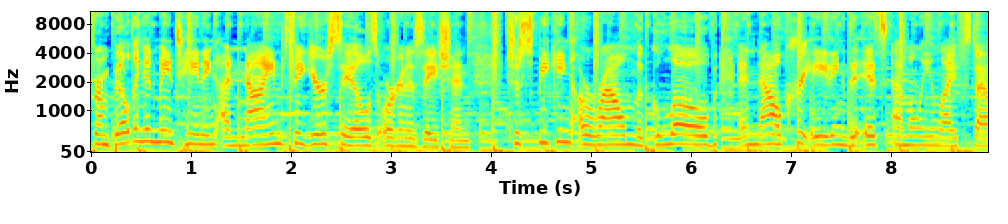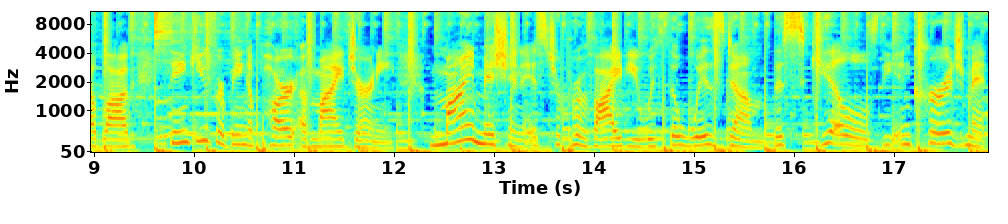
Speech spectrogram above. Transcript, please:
From building and maintaining a nine figure sales organization to speaking around the globe and now creating the It's Emily lifestyle blog, thank you for being a part of my journey. My mission is to provide you with the wisdom, the skills, the encouragement,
